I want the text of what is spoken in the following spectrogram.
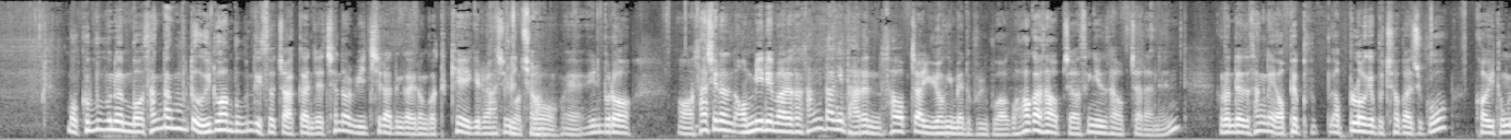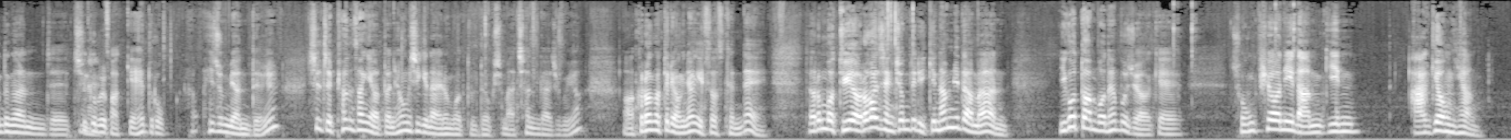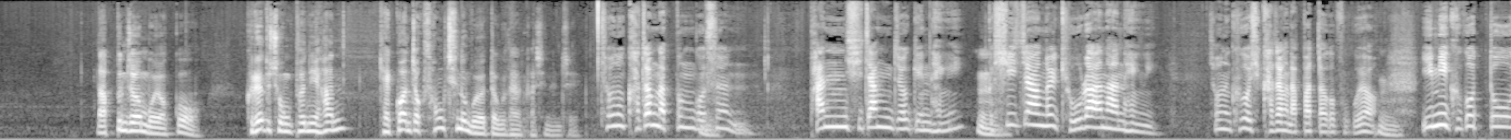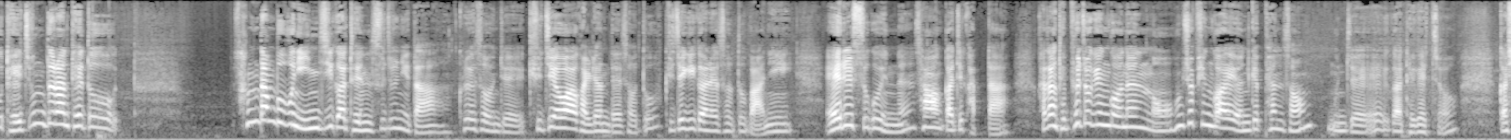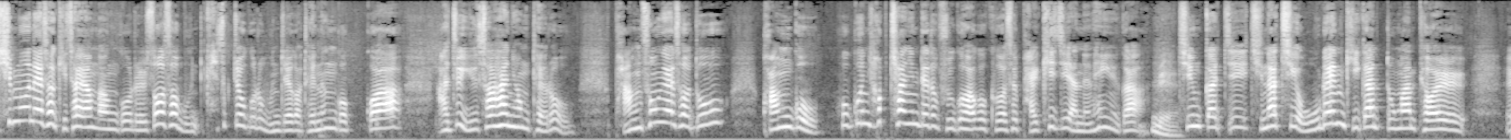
뭐그 부분은 뭐 상당 부분 또 의도한 부분도 있었죠. 아까 이제 채널 위치라든가 이런 거 특혜 얘기를 하신 그렇죠. 것도 예, 일부러 어 사실은 엄밀히 말해서 상당히 다른 사업자 유형임에도 불구하고 허가 사업자와 승인 사업자라는 그런데도 상당히 옆에 부- 옆 블록에 붙여가지고 거의 동등한 이제 취급을 네. 받게 해도록 해준 면들 실제 편성의 어떤 형식이나 이런 것들도 역시 마찬가지고요. 어, 그런 것들이 영향이 있었을 텐데 저는 뭐 뒤에 여러 가지 쟁점들이 있긴 합니다만 이것도 한번 해보죠. 이렇게 종편이 남긴 악영향 나쁜 점 뭐였고 그래도 종편이 한 객관적 성취는 뭐였다고 생각하시는지. 저는 가장 나쁜 것은 반시장적인 행위, 그러니까 음. 시장을 교란한 행위. 저는 그것이 가장 나빴다고 보고요. 음. 이미 그것도 대중들한테도 상당 부분 인지가 된 수준이다. 그래서 이제 규제와 관련돼서도 규제기관에서도 많이 애를 쓰고 있는 상황까지 갔다. 가장 대표적인 거는 뭐 홈쇼핑과의 연계 편성 문제가 되겠죠. 그러니까 신문에서 기사형 광고를 써서 문- 계속적으로 문제가 되는 것과 아주 유사한 형태로 방송에서도 광고 혹은 협찬인데도 불구하고 그것을 밝히지 않는 행위가 예. 지금까지 지나치게 오랜 기간 동안 별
